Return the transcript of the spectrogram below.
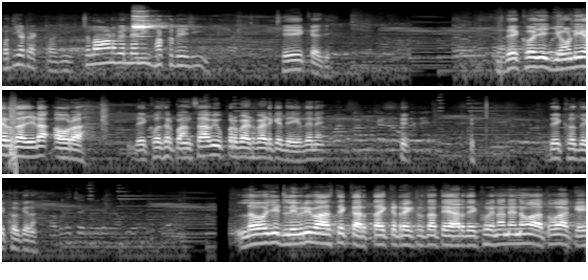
ਵਧੀਆ ਟਰੈਕਟਰ ਆ ਜੀ। ਚਲਾਣ ਵੇਲੇ ਨਹੀਂ ਥੱਕਦੇ ਜੀ। ਠੀਕ ਹੈ ਜੀ। ਦੇਖੋ ਜੀ ਜੌਂਡੀਅਰ ਦਾ ਜਿਹੜਾ ਔਰਾ। ਦੇਖੋ ਸਰਪੰਚ ਸਾਹਿਬ ਵੀ ਉੱਪਰ ਬੈਠ ਬੈਠ ਕੇ ਦੇਖਦੇ ਨੇ। ਦੇਖੋ ਦੇਖੋ ਕਿਰਾ। ਲਓ ਜੀ ਡਿਲੀਵਰੀ ਵਾਸਤੇ ਕਰਤਾ ਇੱਕ ਟਰੈਕਟਰ ਤਾਂ ਤਿਆਰ। ਦੇਖੋ ਇਹਨਾਂ ਨੇ ਨਵਾ ਧਵਾ ਕੇ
